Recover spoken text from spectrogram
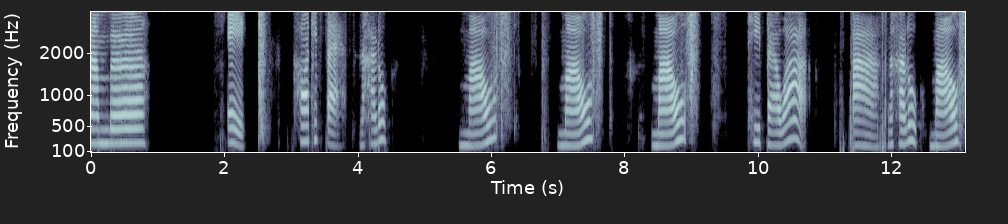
number eight ข้อที่ 8 นะคะลูก mouth mouth mouth ที่แปลว่า ปากนะคะลูก mouth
